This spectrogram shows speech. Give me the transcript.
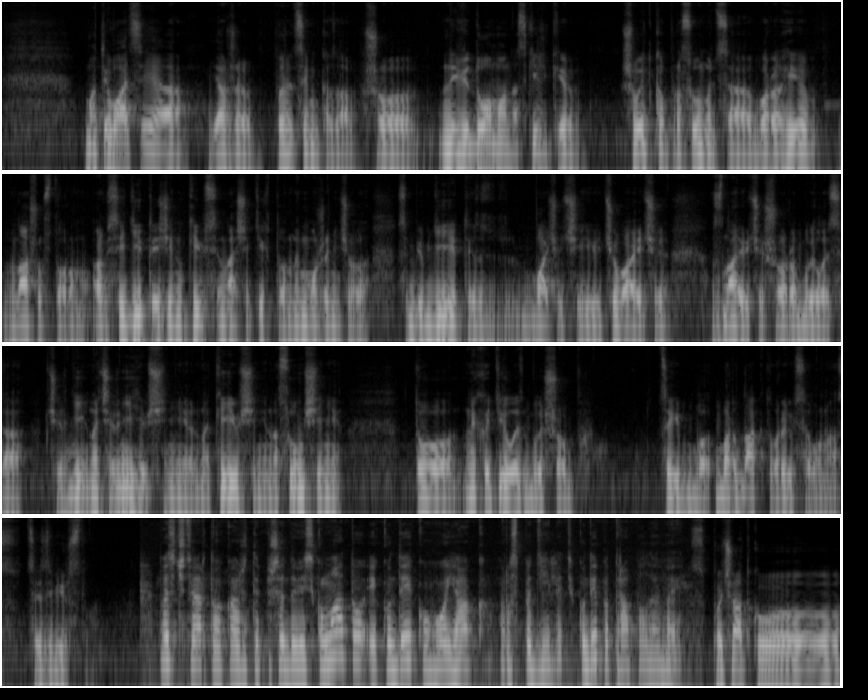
мотивація, я вже перед цим казав, що невідомо наскільки швидко просунуться вороги в нашу сторону. А всі діти, жінки, всі наші, ті, хто не може нічого собі вдіяти, бачачи і відчуваючи, знаючи, що робилося в Черні... на Чернігівщині, на Київщині, на Сумщині, то не хотілося б, щоб цей ба- бардак творився у нас, це звірство. 24-го кажете, пішли до військкомату і куди, кого, як розподілять? Куди потрапили ви? Спочатку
